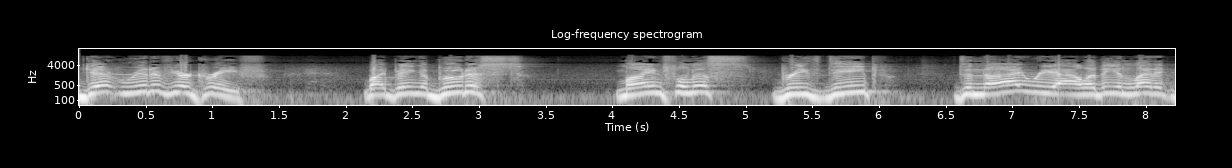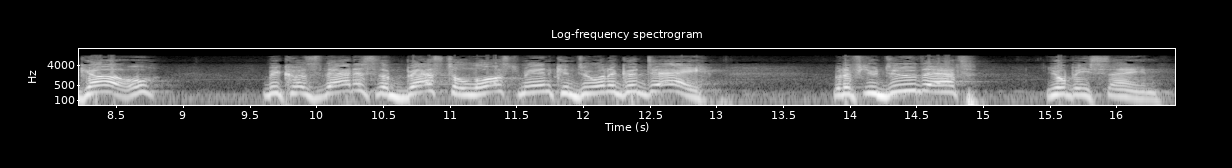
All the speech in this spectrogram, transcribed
Get rid of your grief by being a Buddhist, mindfulness, breathe deep, deny reality and let it go, because that is the best a lost man can do on a good day. But if you do that, you'll be sane.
